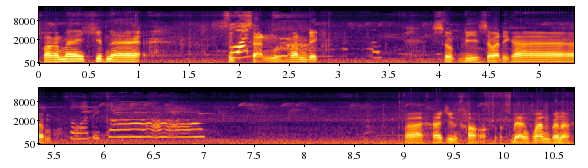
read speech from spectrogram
พอกันไหมคลิปหน้าสุขสันต์วันเด็ก สุขดี สวัสดีครับ สวัสดีครับไปหากินข้าวแบ่งฟันไปหน่อย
